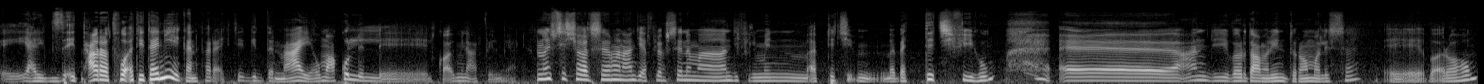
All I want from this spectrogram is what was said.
يعني اتعرض في وقت تاني كان فرق كتير جدا معايا ومع كل ال- القائمين على الفيلم يعني. أنا نفسي أشتغل سينما أنا عندي أفلام سينما عندي فيلمين ما بتتش ما بتتش فيهم. آه عندي برضه عملين دراما لسه آه بقراهم.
